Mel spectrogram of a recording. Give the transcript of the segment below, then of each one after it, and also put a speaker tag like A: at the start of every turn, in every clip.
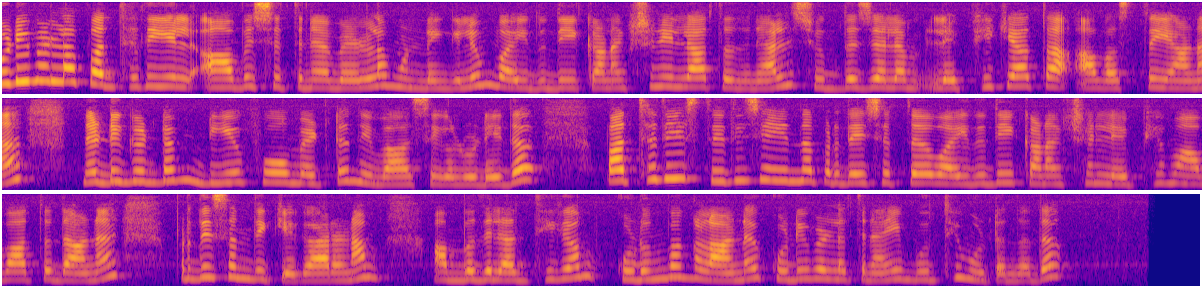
A: കുടിവെള്ള പദ്ധതിയിൽ ആവശ്യത്തിന് വെള്ളമുണ്ടെങ്കിലും വൈദ്യുതി കണക്ഷനില്ലാത്തതിനാൽ ശുദ്ധജലം ലഭിക്കാത്ത അവസ്ഥയാണ് നെടുങ്കണ്ടം ഡി എഫ് ഒ നിവാസികളുടേത്. പദ്ധതി സ്ഥിതി ചെയ്യുന്ന പ്രദേശത്ത് വൈദ്യുതി കണക്ഷൻ ലഭ്യമാവാത്തതാണ് പ്രതിസന്ധിക്ക് കാരണം. അമ്പതിലധികം കുടുംബങ്ങളാണ് കുടിവെള്ളത്തിനായി ബുദ്ധിമുട്ടുന്നത്.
